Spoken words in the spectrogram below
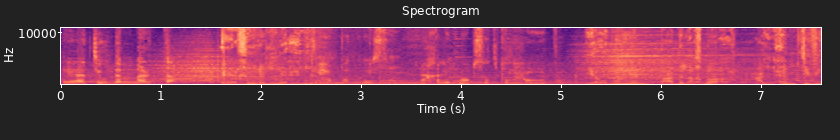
حياتي ودمرتها. آخر الليل. بحبك وسام رح خليك مبسوط كل حياتك. يوميا بعد الأخبار على الام تي في.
